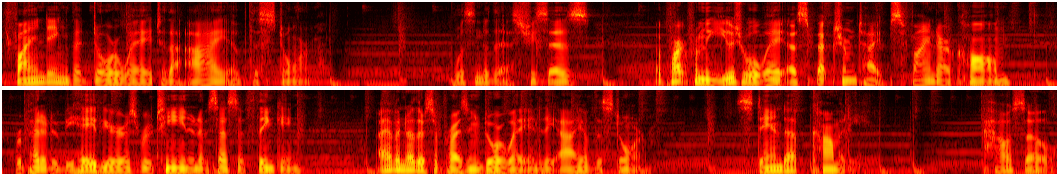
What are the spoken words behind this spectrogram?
finding the doorway to the eye of the storm. Listen to this. She says, Apart from the usual way us spectrum types find our calm, repetitive behaviors, routine, and obsessive thinking, I have another surprising doorway into the eye of the storm stand up comedy. How so?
